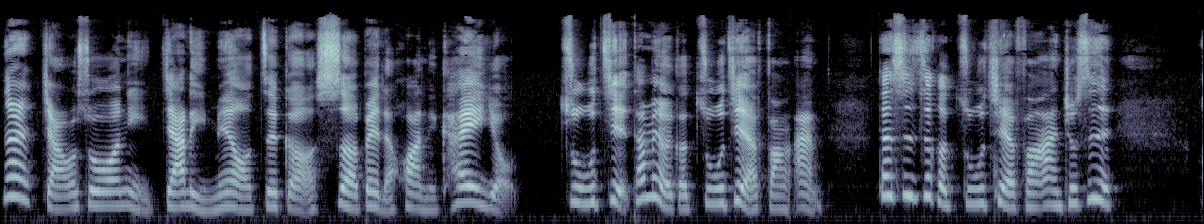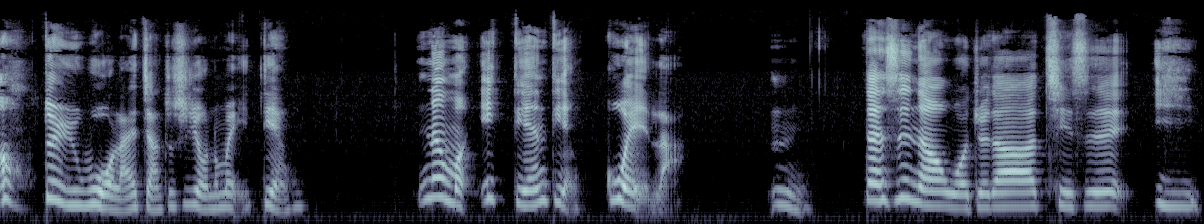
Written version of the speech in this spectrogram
那假如说你家里没有这个设备的话，你可以有租借，他们有一个租借方案，但是这个租借方案就是，哦，对于我来讲就是有那么一点，那么一点点贵啦，嗯，但是呢，我觉得其实以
